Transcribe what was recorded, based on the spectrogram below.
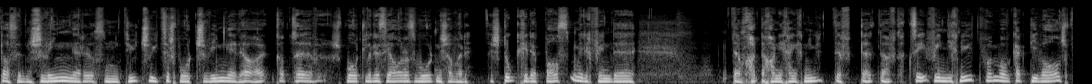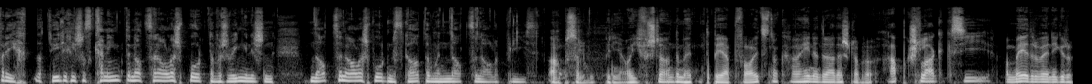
dass ein Schwinger aus dem Deutschschweizer Sport Schwingen, der gerade Sportler des Jahres geworden ist, aber ein Stückchen, der passt mir. Ich finde, da, da kann ich eigentlich nichts, da, da, da finde ich nichts, wenn man gegen die Wahl spricht. Natürlich ist das kein internationaler Sport, aber Schwingen ist ein nationaler Sport und es geht um einen nationalen Preis. Absolut, bin ich auch einverstanden. Wir hatten den BFV jetzt noch hinten dran, das war, glaube ich, abgeschlagen gewesen, mehr oder weniger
